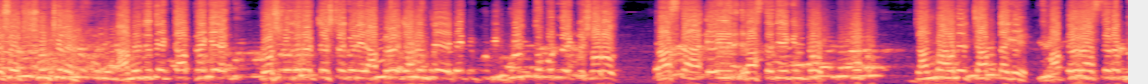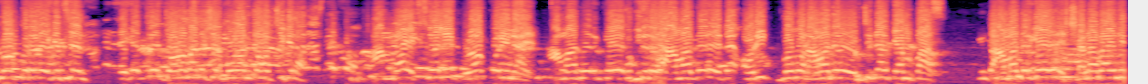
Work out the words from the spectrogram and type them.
দর্শক শুনছিলেন? আমি যদি একটু আপনাকে প্রশ্ন করার চেষ্টা করি আপনারা জানেন যে এটা একটি খুবই গুরুত্বপূর্ণ একটি সড়ক। রাস্তা এই রাস্তা দিয়ে কিন্তু যানবাহনের চাপ থাকে। আপনারা রাস্তাটা ব্লক করে রেখেছেন। এক্ষেত্রে জনমানুষের ভোগান্তি হচ্ছে কিনা? আমরা অ্যাকচুয়ালি ব্লক করি নাই। আমাদেরকে আমাদের এটা অডিট ভবন, আমাদের অরিজিনাল ক্যাম্পাস কিন্তু আমাদেরকে সেনাবাহিনী,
